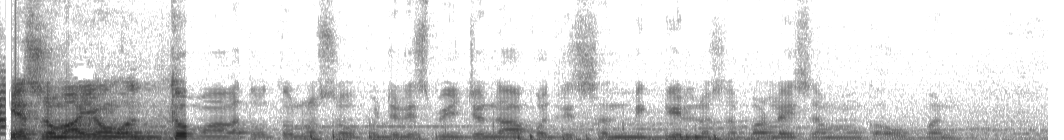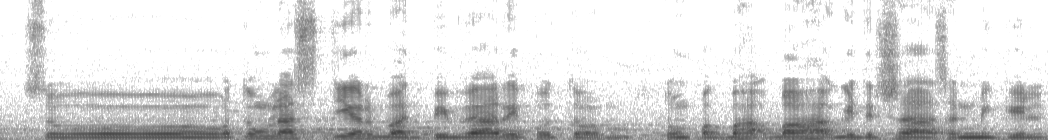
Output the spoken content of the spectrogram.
Yes, sumayong udto mga katutuno. So, for this video na ako dito sa San Miguel no, sa balay sa mong kauban. So, katong last year ba, February po to, tong pagbaha-baha gid sa San Miguel.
